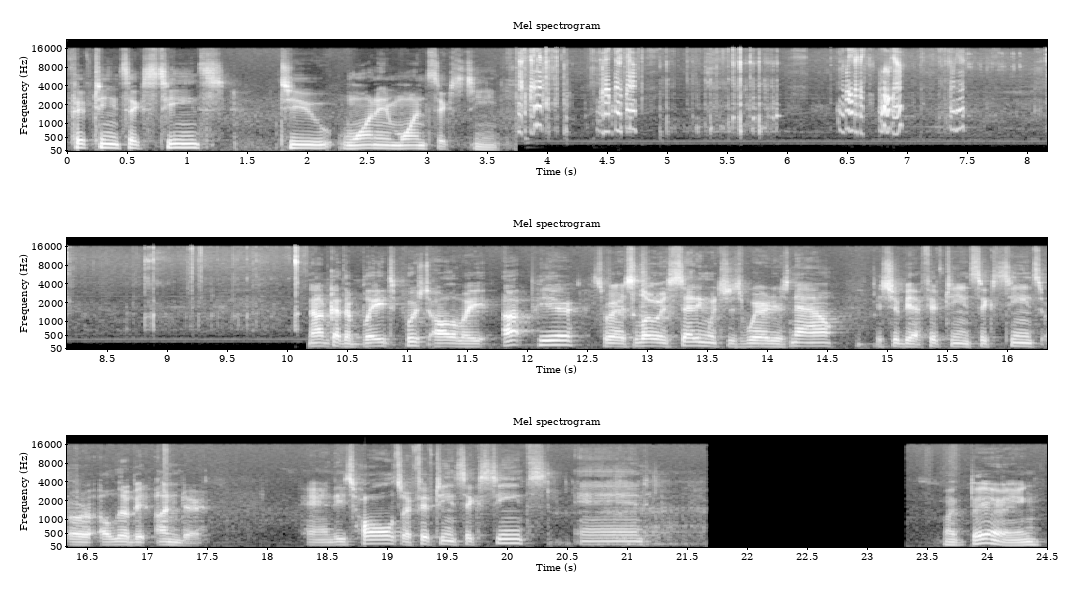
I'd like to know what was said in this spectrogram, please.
15 sixteenths to 1 and 1 16th. Now I've got the blades pushed all the way up here. So at its lowest setting, which is where it is now, it should be at 15 sixteenths or a little bit under. And these holes are 15 sixteenths and my bearing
